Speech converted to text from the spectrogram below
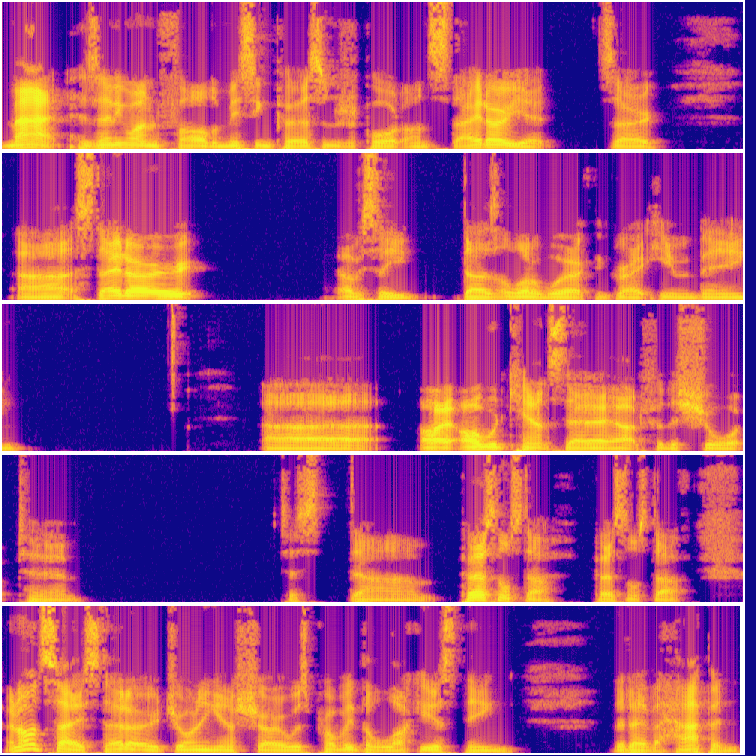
Matt, has anyone filed a missing persons report on Stato yet? So, uh, Stato obviously does a lot of work. A great human being. Uh, I I would count Stato out for the short term. Just um, personal stuff personal stuff. And I would say Stato joining our show was probably the luckiest thing that ever happened.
